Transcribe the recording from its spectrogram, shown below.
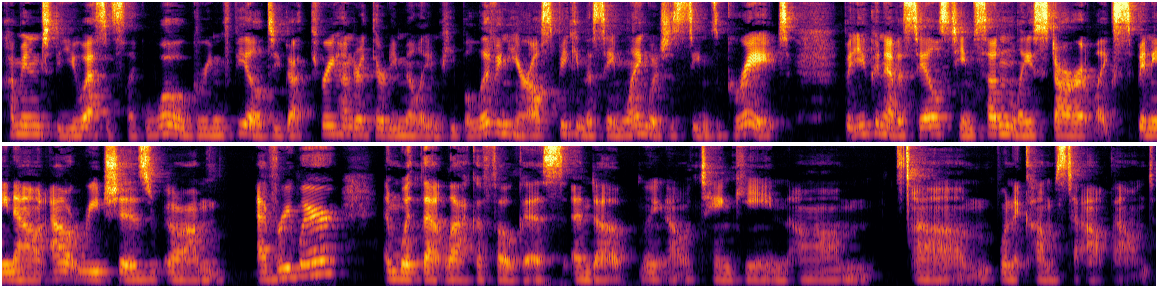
coming into the US, it's like, whoa, green fields. You've got 330 million people living here, all speaking the same language. This seems great. But you can have a sales team suddenly start like spinning out outreaches um, everywhere. And with that lack of focus, end up, you know, tanking um, um, when it comes to outbound.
